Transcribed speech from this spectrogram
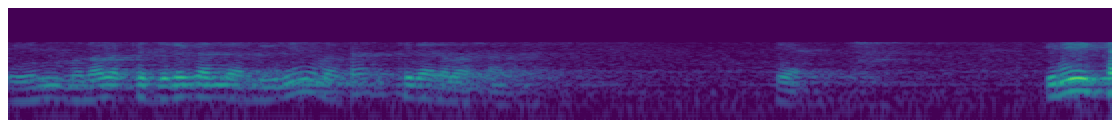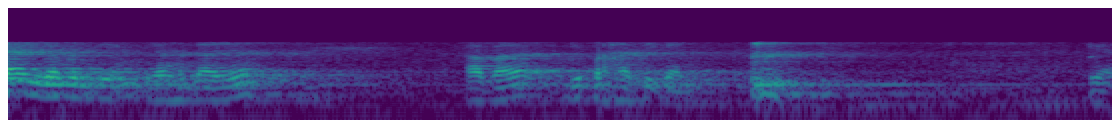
Ingin menolak kejelekan dari dirinya maka tidak ada masalah. Ya. Ini kaidah penting yang hendaknya apa diperhatikan. ya.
